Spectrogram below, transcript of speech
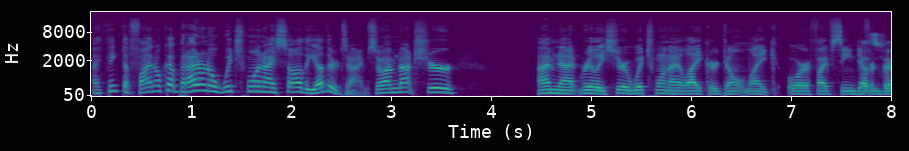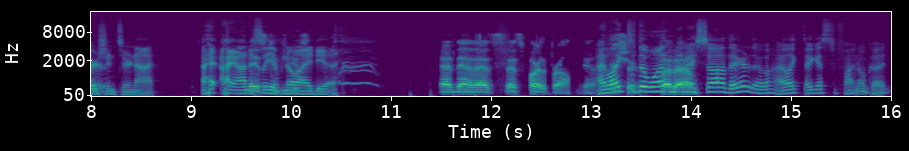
I think the final cut, but I don't know which one I saw the other time. So I'm not sure. I'm not really sure which one I like or don't like, or if I've seen That's different fair. versions or not. I, I honestly have no idea. and no, that's that's part of the problem. Yeah, I liked sure. the one But, that um, I saw there, though. I liked, I guess, the final cut.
